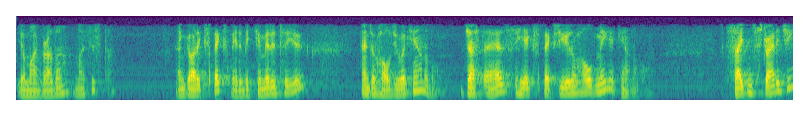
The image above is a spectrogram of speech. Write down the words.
You're my brother, my sister. And God expects me to be committed to you and to hold you accountable, just as He expects you to hold me accountable. Satan's strategy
